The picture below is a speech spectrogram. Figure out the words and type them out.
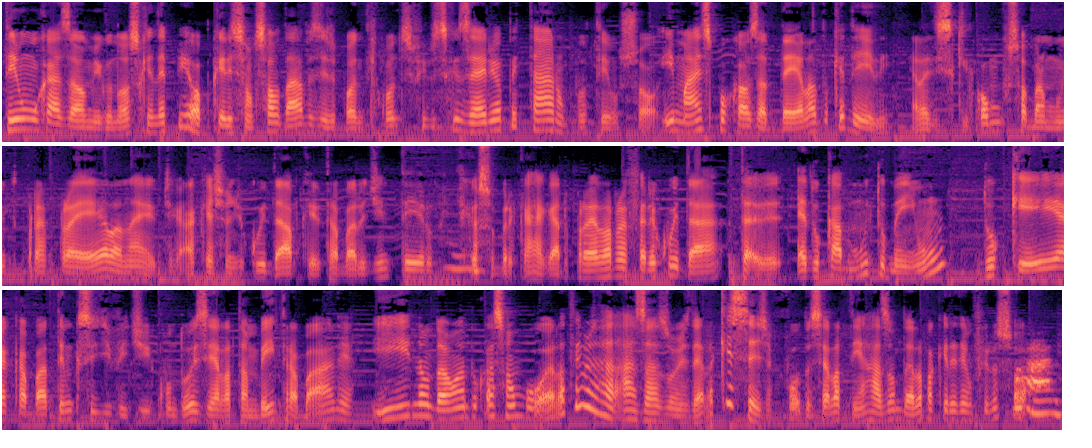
Tem um casal amigo nosso que ainda é pior, porque eles são saudáveis, eles podem ter quantos filhos quiserem e optaram por ter um só. E mais por causa dela do que dele. Ela disse que como sobra muito pra, pra ela, né, a questão de cuidar, porque ele trabalha o dia inteiro, fica sobrecarregado pra ela, ela prefere cuidar, tá, educar muito bem um, do que acabar tendo que se dividir com dois e ela também trabalha e não dá uma educação boa. Ela tem as razões dela, que seja, foda-se, ela tem a razão dela pra querer ter um filho só. claro.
